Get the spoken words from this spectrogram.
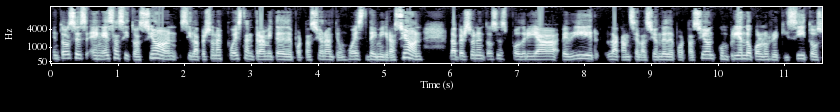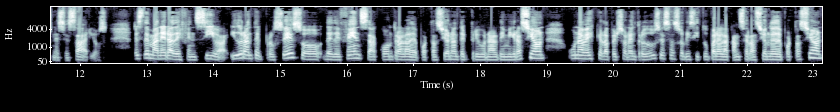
Entonces, en esa situación, si la persona es puesta en trámite de deportación ante un juez de inmigración, la persona entonces podría pedir la cancelación de deportación cumpliendo con los requisitos necesarios. Es de manera defensiva y durante el proceso de defensa contra la deportación ante el Tribunal de Inmigración, una vez que la persona introduce esa solicitud para la cancelación de deportación,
